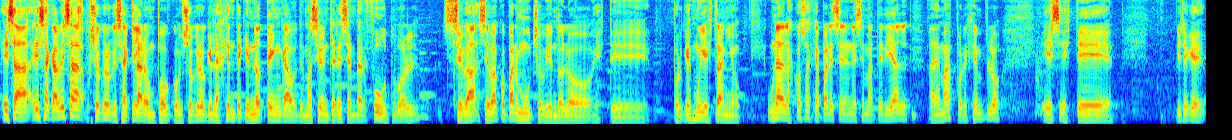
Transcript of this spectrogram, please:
esa, esa cabeza yo creo que se aclara un poco y yo creo que la gente que no tenga demasiado interés en ver fútbol se va, se va a copar mucho viéndolo, este, porque es muy extraño. Una de las cosas que aparecen en ese material, además, por ejemplo, es este... Viste que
